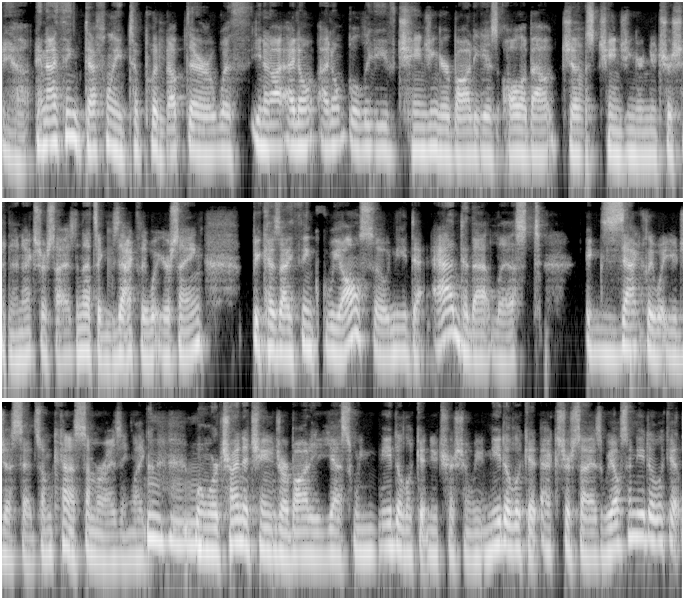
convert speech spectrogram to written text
Yeah. And I think definitely to put it up there with, you know, I don't I don't believe changing your body is all about just changing your nutrition and exercise. And that's exactly what you're saying. Because I think we also need to add to that list exactly what you just said. So I'm kind of summarizing like mm-hmm. when we're trying to change our body, yes, we need to look at nutrition. We need to look at exercise. We also need to look at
